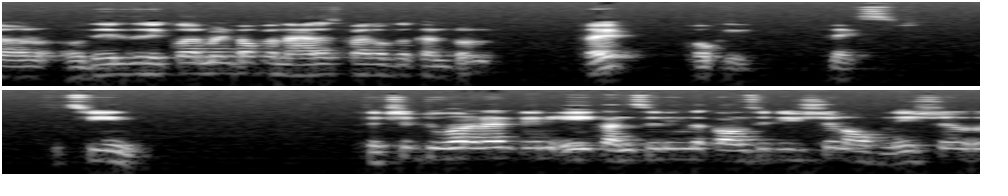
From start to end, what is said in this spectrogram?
uh, there is a requirement of a narrow span of the control, right? Okay. Next, 16. Section 210A concerning the constitution of National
